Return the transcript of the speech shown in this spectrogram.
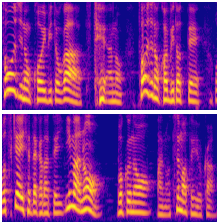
当時の恋人がつってあの当時の恋人ってお付き合いしてた方って今の僕のあの妻というか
